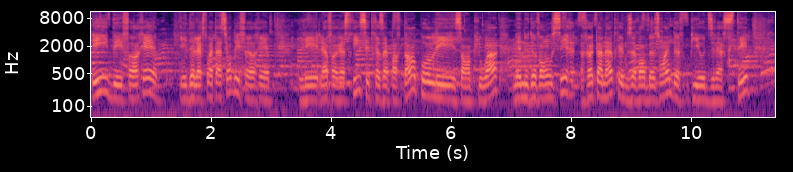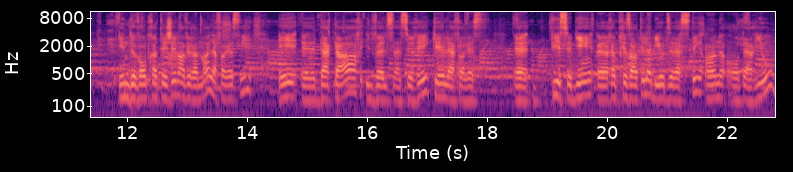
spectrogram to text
et des forêts et de l'exploitation des forêts. la foresterie, c'est très important pour les emplois, mais nous devons aussi reconnaître que nous avons besoin de biodiversité et nous devons protéger l'environnement la foresterie et euh, d'accord, ils veulent s'assurer que la forêt euh, puisse bien euh, représenter la biodiversité en Ontario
